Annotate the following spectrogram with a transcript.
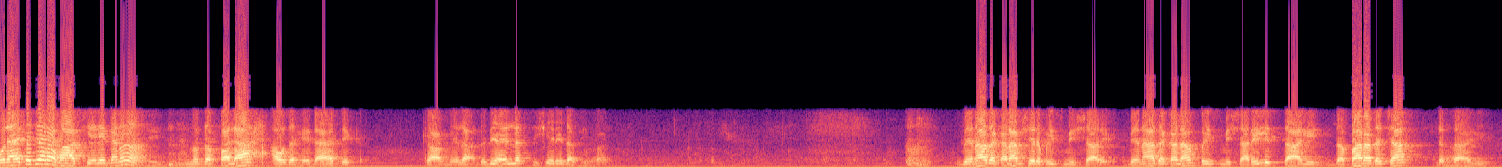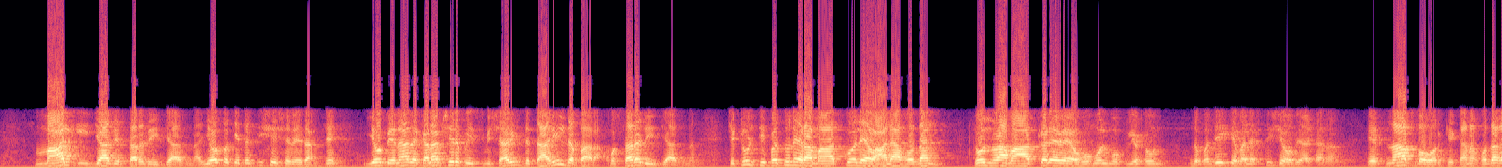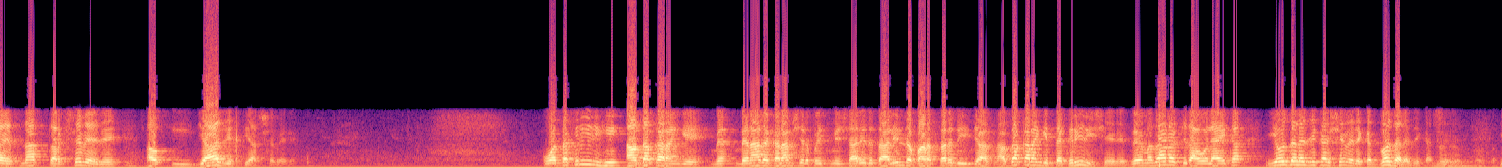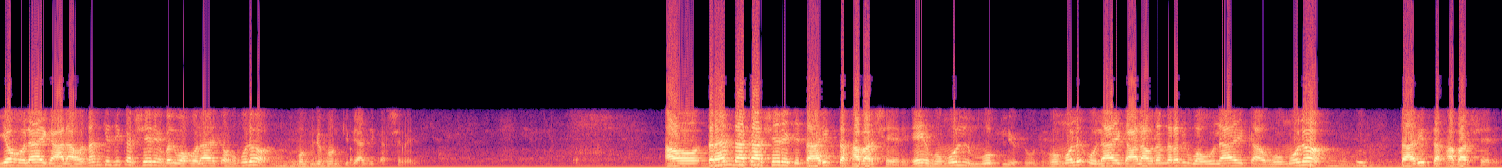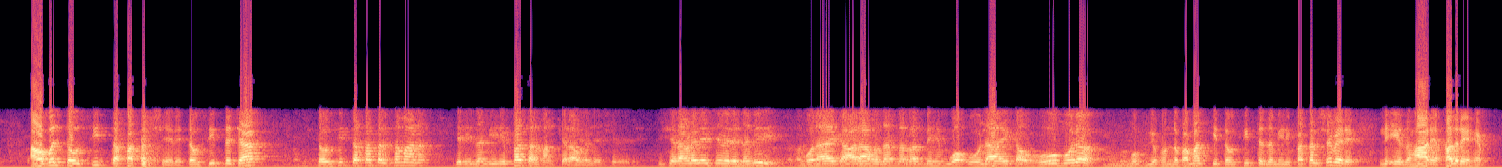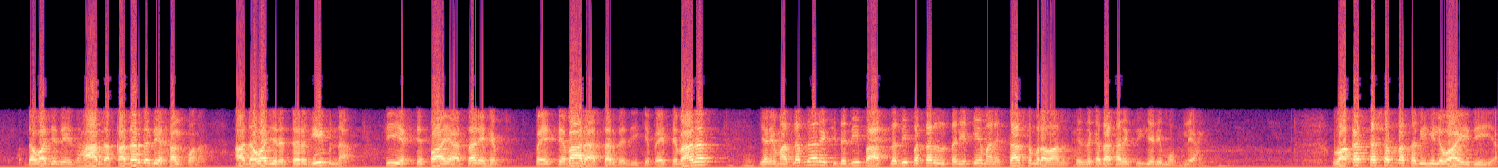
اولایک جرمات چیرې کنه نو د فلاح او د هدایت کامله د دې علت څه شیرې د صفات بنا د کلام شعر په اسم اشاره بنا د کلام په اسم اشاره للتعلیل د پاره د چا د تعلیل مال ایجاز سره د ایجاز نه یو پکې تسیش شوی دا چې یو بنا د کلام شعر په اسم اشاره د تعلیل د پاره خو سره د ایجاز نه چې ټول صفاتونه را مات کول او علا هدن ټول را مات کړي وي هم المفلحون نو په دې کې بلکتی شی او بیا کنه اتناب باور کې کنه خدغه اتناب ترک شوی دی او ایجاز اختیار شوی دی و تقریره او د قرانګي بنا د کلام شعر په اسم اشاره د تعلیل د پر سر دی اجازه نه د قرانګي تقریری شعر دوی مدانه چې دا ولایکا یو ځل ذکر شوی دی که دو ځل ذکر شوی یو اولایک علی هدن کې ذکر شعر بل و اولایک هم له مفلحون کې بیا ذکر شوی او درهم دا کار شعر کې تعریف ته خبر شعر اے هم المفلحون هم اولایک علی هدن رب و اولایک هم له تعریف ته خبر شعر او بل توسید ته فصل شعر توسید ته چا توسید ته فصل سمانه یعنی ضمیر فصل من کې راوړل شوی دی چې راوړل شوی دی ضمیر اولائک علی هدى من ربهم واولائک هم المفلحون نو په منځ کې توصیف ته ضمیر فصل شوی دی لاظهار قدرهم د وجه د اظهار د قدر د خلقونه ا د وجه د ترغیب نه فی اقتفاء اثرهم په اتباع اثر د دې کې په اتباع یعنی مطلب دا رې چې د دې په اصل دې په طرز طریقې باندې تاسو روانو ته ځکه دا خلک چې مفلح وقد تشبث به الوعیدیه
